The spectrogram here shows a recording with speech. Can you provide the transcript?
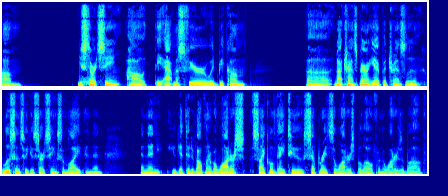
um, you start seeing how the atmosphere would become uh, not transparent yet, but translucent, so you could start seeing some light, and then and then you get the development of a water cycle. Day two separates the waters below from the waters above.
